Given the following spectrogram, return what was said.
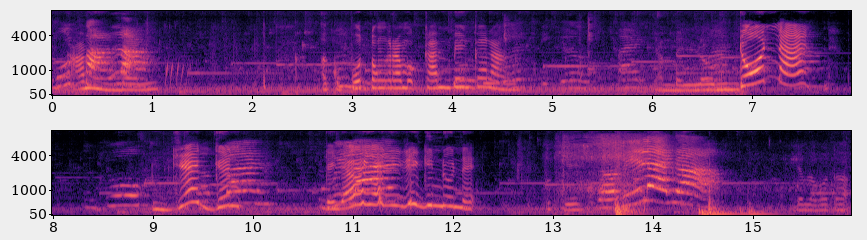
Kambing. Aku potong rambut kambing sekarang. Yang belum. Donat. tujuh, Dia jangan jadi dragon donat. Okay. sembilan dah. Diam lah kotak.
